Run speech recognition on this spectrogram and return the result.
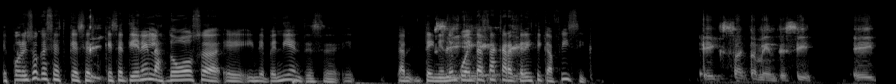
Es por eso que se, que se, que se tienen las dos eh, independientes. Eh, teniendo en cuenta esas características físicas. Exactamente, sí. Eh,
